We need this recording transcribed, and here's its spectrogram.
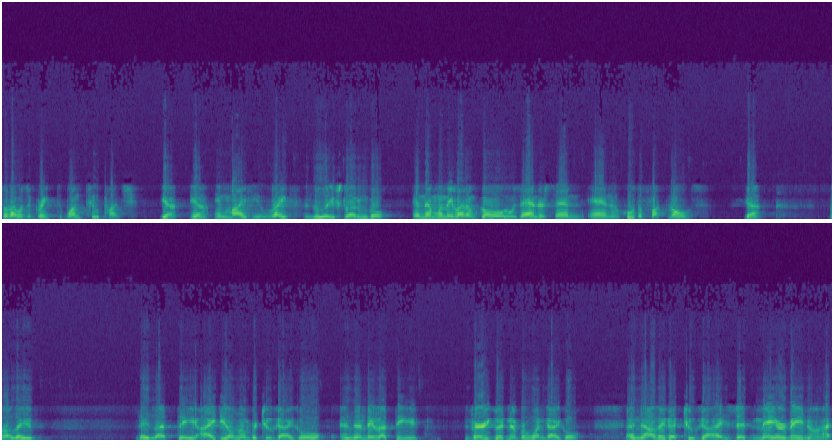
so that was a great one-two punch Yeah, yeah. in, in my view, right? And the Leafs let him go. And then when they let him go, it was Anderson, and who the fuck knows? Yeah. Well, they they let the ideal number two guy go, and then they let the very good number one guy go, and now they got two guys that may or may not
